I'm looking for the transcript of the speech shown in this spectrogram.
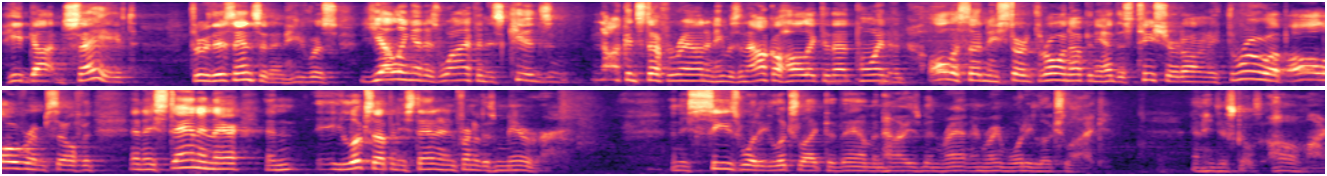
he'd gotten saved through this incident. He was yelling at his wife and his kids and knocking stuff around, and he was an alcoholic to that point. And all of a sudden, he started throwing up, and he had this T-shirt on, and he threw up all over himself. And and he's standing there, and he looks up, and he's standing in front of this mirror, and he sees what he looks like to them, and how he's been ranting and raving what he looks like, and he just goes, "Oh my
